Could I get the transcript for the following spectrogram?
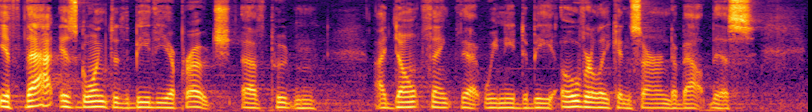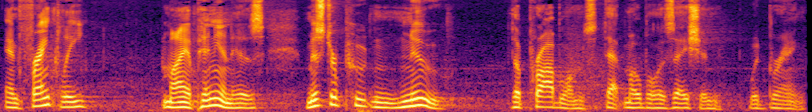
if that is going to be the approach of Putin, I don't think that we need to be overly concerned about this. And frankly, my opinion is Mr. Putin knew the problems that mobilization would bring.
